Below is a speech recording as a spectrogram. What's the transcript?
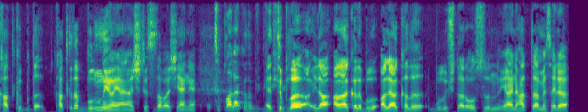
katkı bu da katkıda bulunuyor yani açıkçası savaş yani Tıpla alakalı bir, bir e, şey. tıpla ile alakalı bulu- alakalı buluşlar olsun yani hatta mesela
